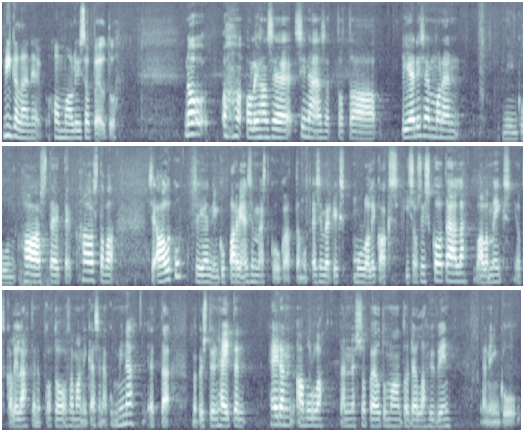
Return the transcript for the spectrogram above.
minkälainen homma oli sopeutua? No olihan se sinänsä tota, pieni semmoinen niin kuin haasteite, haastava se alku siihen niin kuin pari ensimmäistä kuukautta, mutta esimerkiksi mulla oli kaksi isosiskoa täällä valmiiksi, jotka oli lähtenyt kotoa samanikäisenä kuin minä, että mä pystyin heidän, heidän avulla tänne sopeutumaan todella hyvin. Ja niin kuin,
